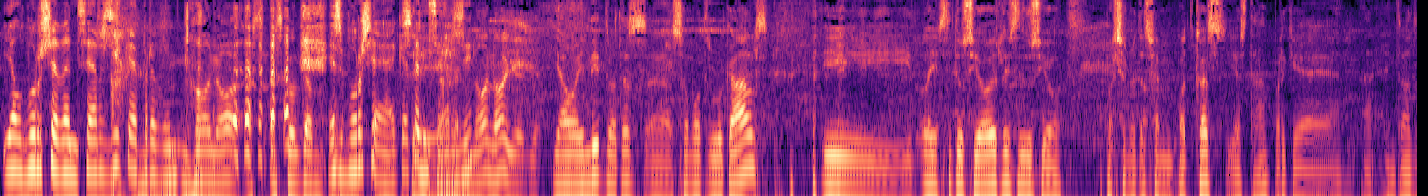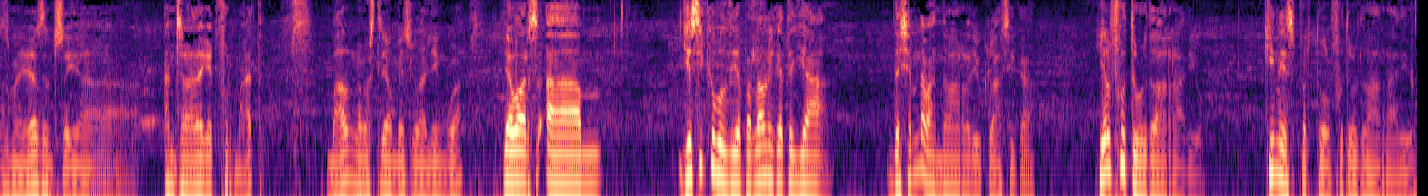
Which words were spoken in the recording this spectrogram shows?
I el burxa d'en Sergi, què pregunta? No, no, es, escolta'm, És burxa, eh, aquest Sí. en Sergi? No, no, ja, ja- ja ho hem dit, nosaltres eh, som altres locals i, i la institució és la institució. Per això nosaltres fem podcast i ja està, perquè, eh, entre altres maneres, doncs, eh, ens agrada aquest format. Val? No m'estreu més la llengua. Llavors, um, jo sí que voldria parlar una miqueta ja... Deixem de banda la ràdio clàssica. I el futur de la ràdio? Quin és per tu el futur de la ràdio?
